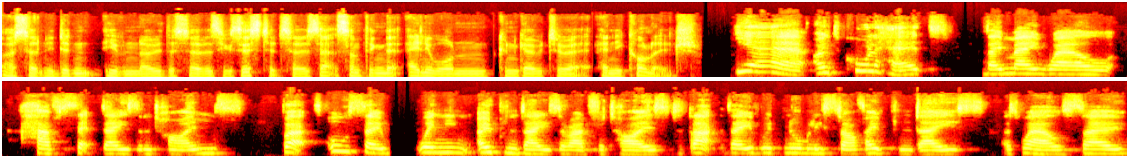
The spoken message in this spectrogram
I certainly didn't even know the service existed. So is that something that anyone can go to at any college? Yeah, I'd call ahead. They may well have set days and times, but also when open days are advertised, that they would normally staff open days as well. So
